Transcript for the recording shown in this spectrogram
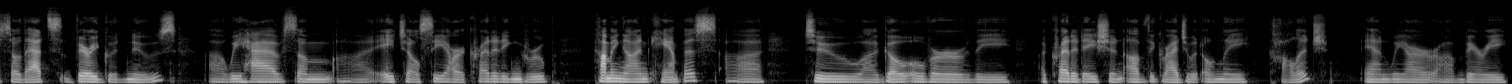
so that's very good news. Uh, we have some uh, HLC, our accrediting group, coming on campus uh, to uh, go over the accreditation of the graduate only college. And we are uh, very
